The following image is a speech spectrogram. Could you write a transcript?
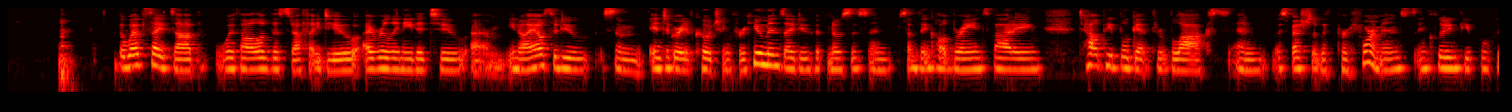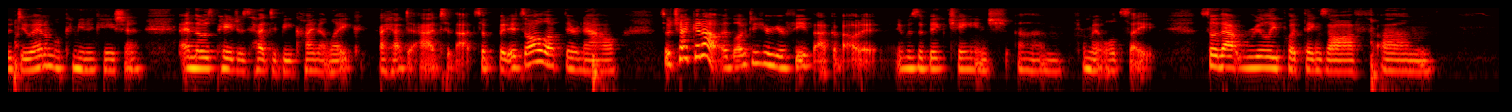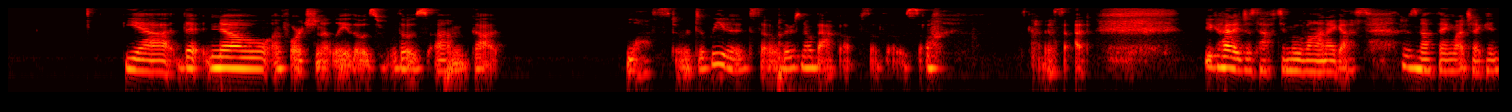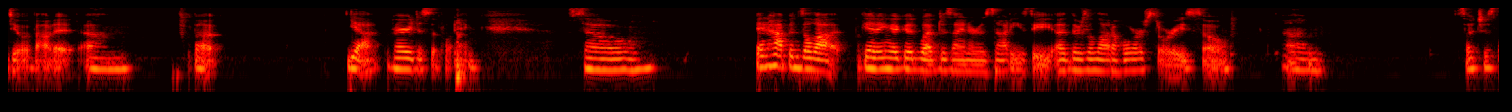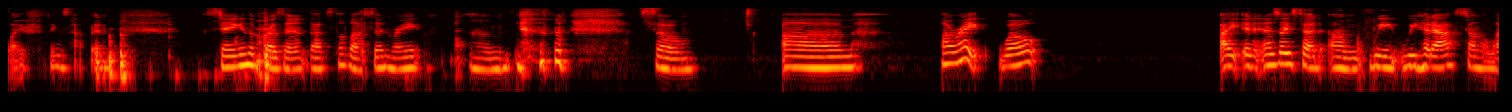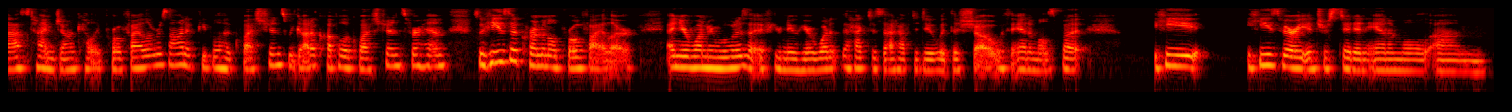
the website's up with all of the stuff I do. I really needed to, um, you know, I also do some integrative coaching for humans. I do hypnosis and something called brain spotting to help people get through blocks and especially with performance, including people who do animal communication. And those pages had to be kind of like I had to add to that. So, but it's all up there now. So check it out. I'd love to hear your feedback about it. It was a big change um, from my old site. So that really put things off. Um, yeah, no, unfortunately, those those um, got lost or deleted, so there's no backups of those. So it's kind of sad. You kind of just have to move on, I guess. There's nothing much I can do about it. Um, but yeah, very disappointing. So it happens a lot. Getting a good web designer is not easy. Uh, there's a lot of horror stories. So um, such is life. Things happen. Staying in the present, that's the lesson, right? Um, so, um, all right. Well, I and as I said, um, we we had asked on the last time John Kelly Profiler was on if people had questions. We got a couple of questions for him. So he's a criminal profiler, and you're wondering, well, what is that? If you're new here, what the heck does that have to do with the show with animals? But he he's very interested in animal um,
